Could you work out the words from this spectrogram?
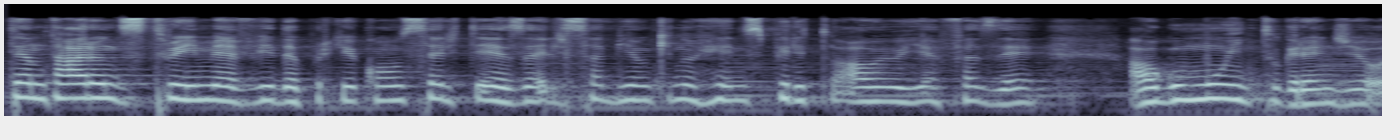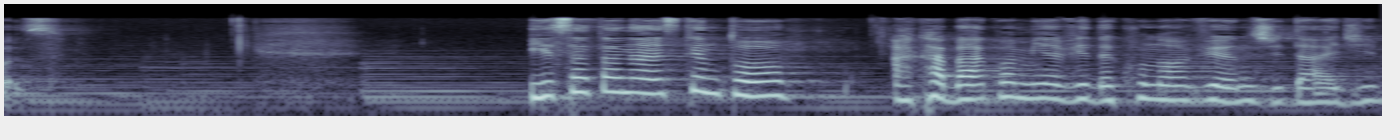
tentaram destruir minha vida, porque com certeza eles sabiam que no reino espiritual eu ia fazer algo muito grandioso. E Satanás tentou acabar com a minha vida com nove anos de idade,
